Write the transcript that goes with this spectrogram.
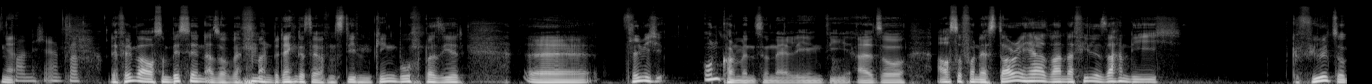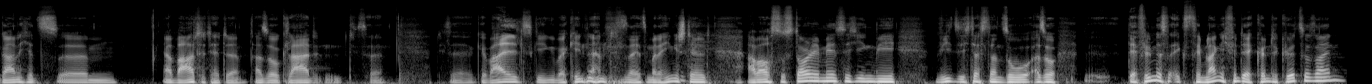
Ja. Fand ich einfach. Der Film war auch so ein bisschen, also wenn man bedenkt, dass er auf einem Stephen King Buch basiert, äh, ziemlich unkonventionell irgendwie. Also auch so von der Story her waren da viele Sachen, die ich gefühlt so gar nicht jetzt ähm, erwartet hätte. Also klar, diese, diese Gewalt gegenüber Kindern, das sei jetzt mal dahingestellt, aber auch so storymäßig irgendwie, wie sich das dann so, also äh, der Film ist extrem lang, ich finde, er könnte kürzer sein.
